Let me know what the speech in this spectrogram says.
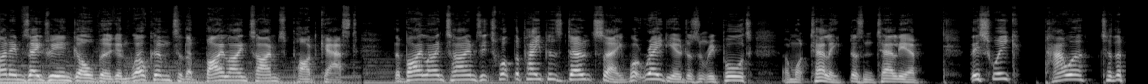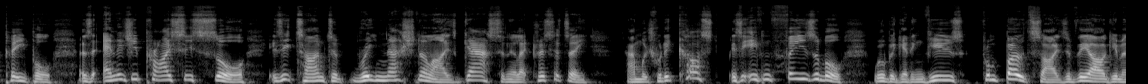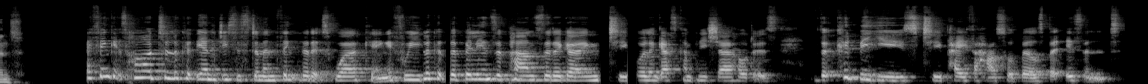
My name's Adrian Goldberg, and welcome to the Byline Times podcast. The Byline Times, it's what the papers don't say, what radio doesn't report, and what telly doesn't tell you. This week, power to the people. As energy prices soar, is it time to renationalise gas and electricity? How much would it cost? Is it even feasible? We'll be getting views from both sides of the argument. I think it's hard to look at the energy system and think that it's working. If we look at the billions of pounds that are going to oil and gas company shareholders that could be used to pay for household bills but isn't,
